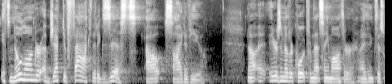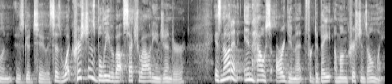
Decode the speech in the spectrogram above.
It's no longer objective fact that exists outside of you. Now, uh, here's another quote from that same author. I think this one is good too. It says, What Christians believe about sexuality and gender is not an in house argument for debate among Christians only.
